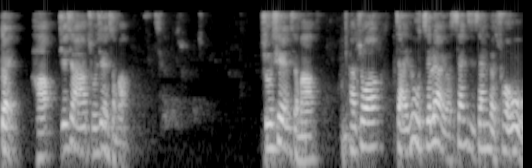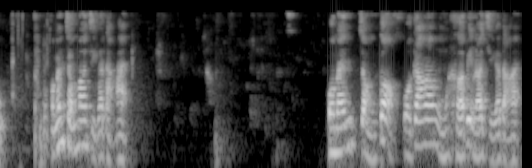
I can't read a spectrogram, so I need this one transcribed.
对，好，接下来出现什么？出现什么？他说载入资料有三十三个错误，我们总共有几个档案？我们总共，我刚刚我们合并了几个档案？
